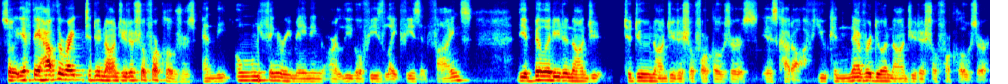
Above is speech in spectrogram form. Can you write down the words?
So if they have the right to do non-judicial foreclosures and the only thing remaining are legal fees, late fees, and fines, the ability to non to do non-judicial foreclosures is cut off. You can never do a non-judicial foreclosure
